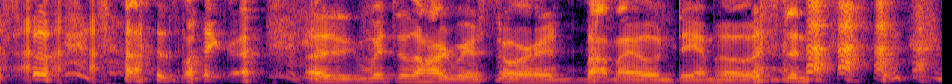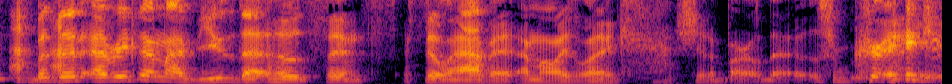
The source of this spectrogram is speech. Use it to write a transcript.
so, so I was like, uh, I went to the hardware store and bought my own damn hose. And, but then every time I've used that hose since, I still have it. I'm always like, I should have borrowed that hose from Craig. like, what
